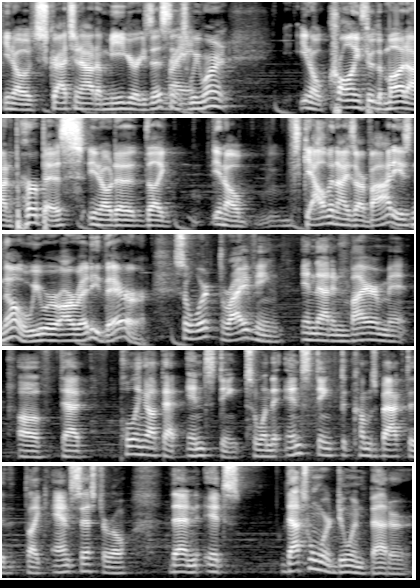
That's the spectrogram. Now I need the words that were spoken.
you know scratching out a meager existence, Right. we weren't. you know, crawling through the mud on purpose, you know, to, to like, you know, galvanize our bodies. No, we were already there. So we're thriving in that environment of that pulling out that instinct. So when the instinct comes back to like ancestral, then it's that's when we're doing better.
